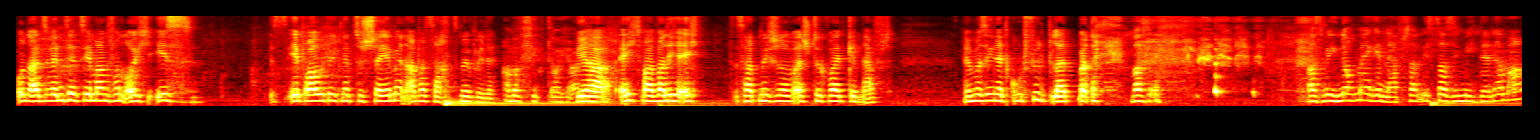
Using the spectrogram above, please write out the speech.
Und also wenn es jetzt jemand von euch ist, es- ihr braucht euch nicht zu schämen, aber sagt's mir bitte. Aber fickt euch einfach. Ja, echt, weil, weil ich echt, das hat mich schon ein Stück weit genervt. Wenn man sich nicht gut fühlt, bleibt man. Was, was mich noch mehr genervt hat, ist, dass ich mich nicht einmal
